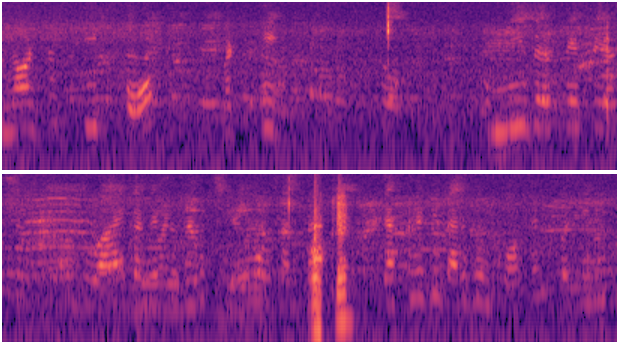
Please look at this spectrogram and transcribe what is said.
not just keep hope, but think. So, उम्मीद रखने से या सिर्फ दुआएं करने से कुछ नहीं हो सकता Okay. Definitely that is important, but you need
